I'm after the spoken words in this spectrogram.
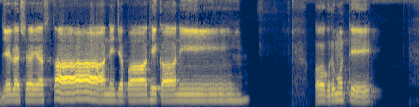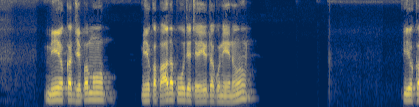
జలశయస్తాని జపాధికాని. ఓ గురుమూర్తి మీ యొక్క జపము మీ యొక్క పాద పూజ చేయుటకు నేను ఈ యొక్క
